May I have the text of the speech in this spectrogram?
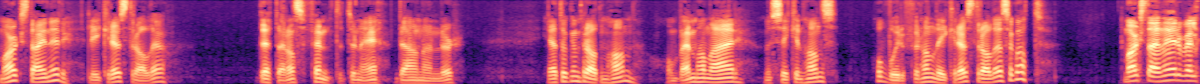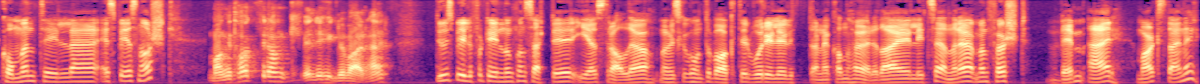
Mark Steiner liker Australia. Dette er hans femte turné Down Under. Jeg tok en prat med han om hvem han er, musikken hans, og hvorfor han liker Australia så godt. Mark Steiner, velkommen til SBS norsk. Mange takk, Frank. Veldig hyggelig å være her. Du spiller for tiden noen konserter i Australia, men vi skal komme tilbake til hvor lytterne kan høre deg litt senere. Men først, hvem er Mark Steiner?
